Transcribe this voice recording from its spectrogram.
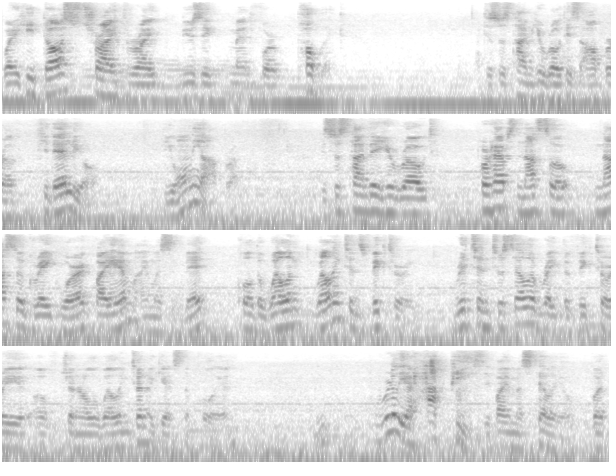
where he does try to write music meant for public. This was time he wrote his opera Fidelio, the only opera. This was time that he wrote perhaps not so not so great work by him, I must admit, called the Wellington's Victory, written to celebrate the victory of General Wellington against Napoleon. Really a hack piece, if I must tell you, but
